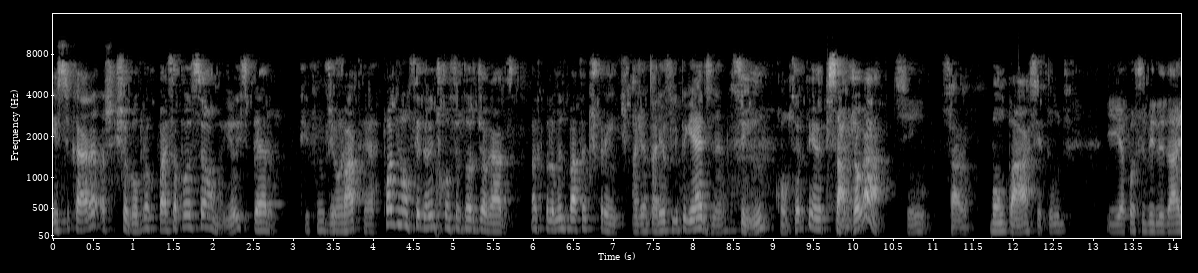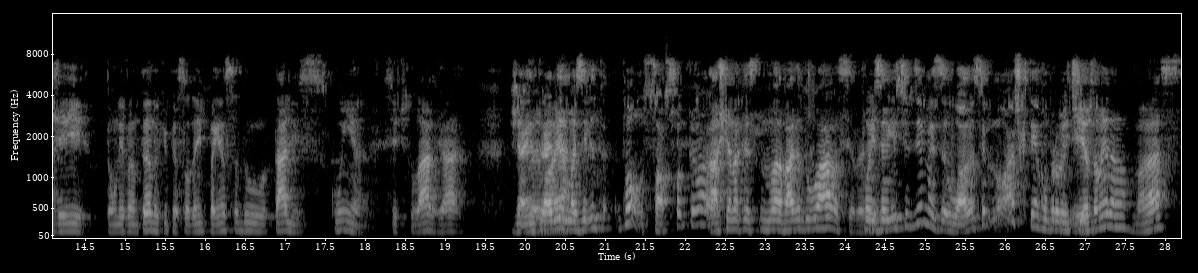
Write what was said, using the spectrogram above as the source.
esse cara acho que chegou para ocupar essa posição. E eu espero que funcione. De fato, é. pode não ser grande construtor de jogadas, mas que pelo menos bata de frente. Adiantaria o Felipe Guedes, né? Sim, com certeza. Que sabe jogar. Sim. Sabe, bom passe e tudo. E a possibilidade aí, estão levantando aqui o pessoal da imprensa do Thales Cunha ser titular já. Já entraria, mas ele entra... Bom, só for pela. Acho que é na, na vaga do Wallace. Né? Pois eu ia te dizer, mas o Wallace eu não acho que tenha comprometido. Eu também não, mas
